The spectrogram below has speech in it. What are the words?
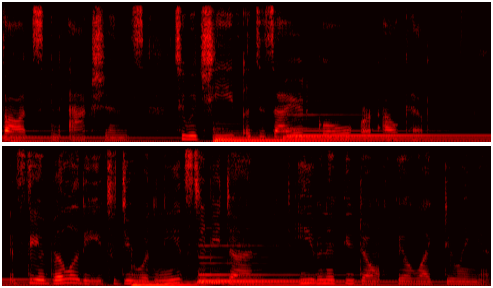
thoughts, and actions to achieve a desired goal or outcome. It's the ability to do what needs to be done even if you don't feel like doing it.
